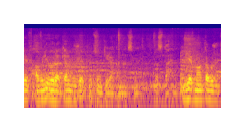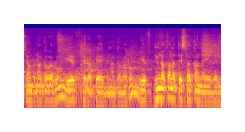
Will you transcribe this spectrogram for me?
եւ ավելի որակյալ բուժօգնություն կիրականացնեն վստահ եմ։ Եվ մանկաբուժության բնագավառում եւ թերապիայի բնագավառում եւ հիմնականը տեսական է եղել,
